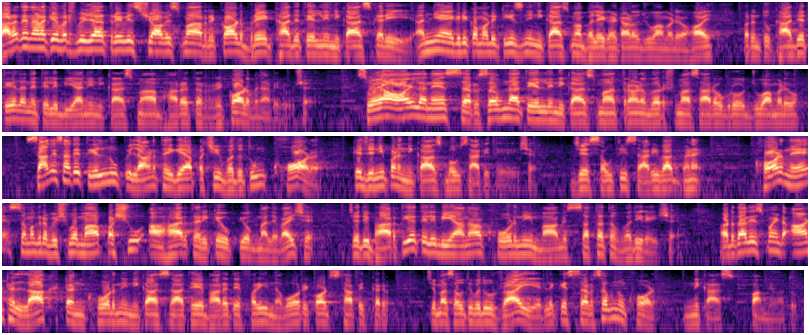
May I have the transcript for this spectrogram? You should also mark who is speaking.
Speaker 1: ભારતે નાણાકીય વર્ષ બે હજાર ત્રેવીસ ચોવીસમાં રેકોર્ડ બ્રેક ખાદ્ય તેલની નિકાસ કરી. અન્ય એગ્રી કોમોડિટીઝની નિકાસમાં ભલે ઘટાડો જોવા મળ્યો હોય, પરંતુ ખાદ્ય તેલ અને તેલીબિયાની નિકાસમાં ભારત રેકોર્ડ બનાવી રહ્યું છે. સોયા ઓઇલ અને સરસવના તેલની નિકાસમાં ત્રણ વર્ષમાં સારો ગ્રોથ જોવા મળ્યો. સાથે સાથે તેલનું પિલાણ થઈ ગયા પછી વધતું ખોળ, કે જેની પણ નિકાસ બહુ સારી થઈ રહી છે, જે સૌથી સારી વાત ગણાય. ખોળને સમગ્ર વિશ્વમાં પશુ આહાર તરીકે ઉપયોગમાં લેવાય છે. જેથી ભારતીય તેલીબિયાના ખોળની માગ સતત વધી રહી છે. અડતાલીસ પોઈન્ટ આઠ લાખ ટન ખોળની નિકાસ સાથે ભારતે ફરી નવો રેકોર્ડ સ્થાપિત કર્યો, જેમાં સૌથી વધુ રાઈ એટલે કે સરસવનું ખોળ નિકાસ પામ્યું હતું.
